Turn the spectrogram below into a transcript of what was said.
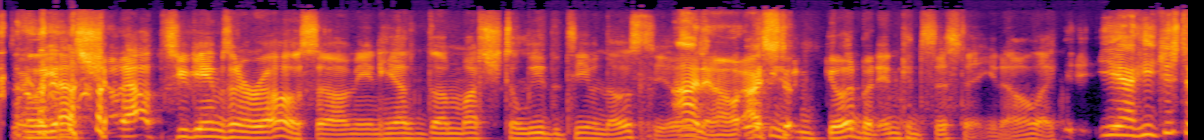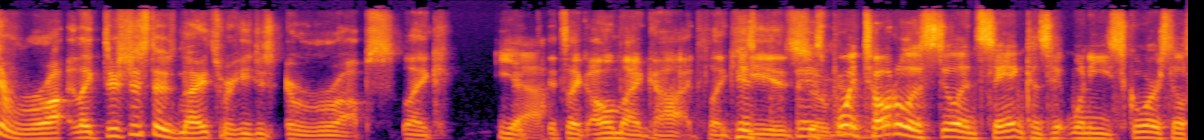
Well, he got shut out two games in a row, so I mean, he hasn't done much to lead the team in those two. I know. I he's still- been good but inconsistent. You know, like yeah, he just erupt. Like, there's just those nights where he just erupts. Like, yeah. it's like, oh my god, like His, he is. his so point good. total is still insane because when he scores, he'll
